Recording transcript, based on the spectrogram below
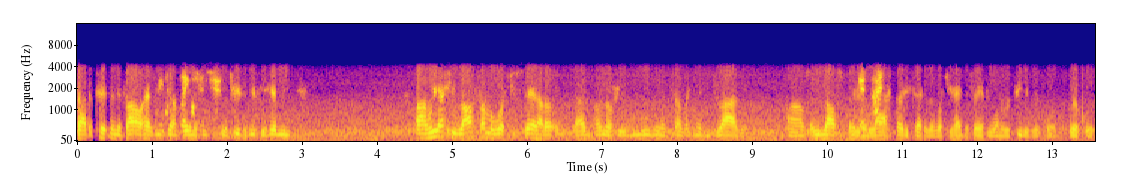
Dr. Pittman, if I'll have you jump in, if you, Latrice, if you can hear me. Um, we actually lost some of what you said. I don't, I don't know if you're moving. It sounds like maybe driving. Um, so we lost maybe the last 30 seconds of what you had to say. If you want to repeat it real quick. Real quick.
